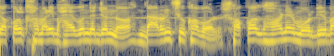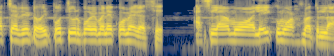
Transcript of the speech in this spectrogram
সকল খামারি ভাই বোনদের জন্য দারুণ সুখবর। সকল ধরনের মুরগির বাচ্চার রেটই প্রচুর পরিমাণে কমে গেছে। আসসালামু আলাইকুম রহমতুল্লাহ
